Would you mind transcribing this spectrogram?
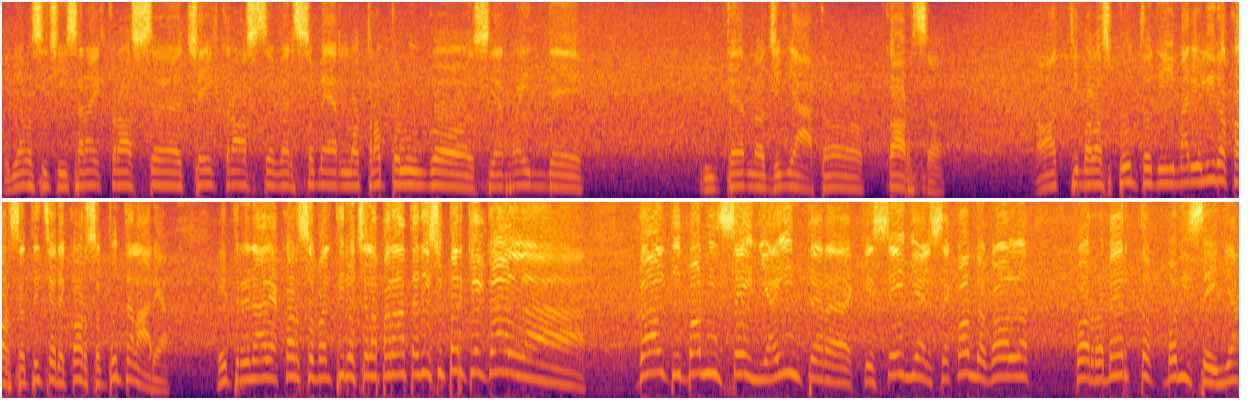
vediamo se ci sarà il cross c'è il cross verso Merlo troppo lungo si arrende l'interno Gigliato Corso. Ottimo lo spunto di Mariolino Corso attenzione Corso punta l'area. Entra in area Corso Valtino c'è la parata di Superchi e gol gol di Boninsegna Inter che segna il secondo gol con Roberto Boninsegna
